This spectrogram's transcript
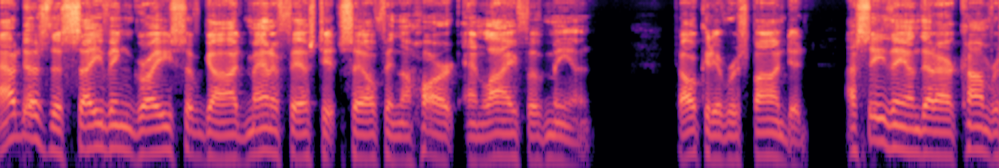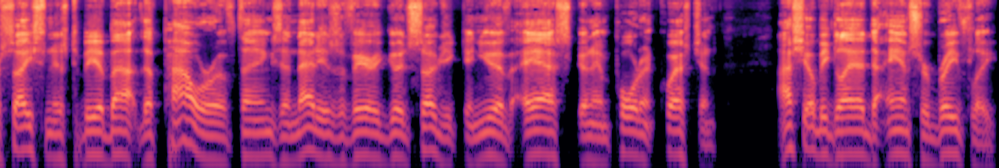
How does the saving grace of God manifest itself in the heart and life of men? Talkative responded, I see then that our conversation is to be about the power of things, and that is a very good subject, and you have asked an important question. I shall be glad to answer briefly.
